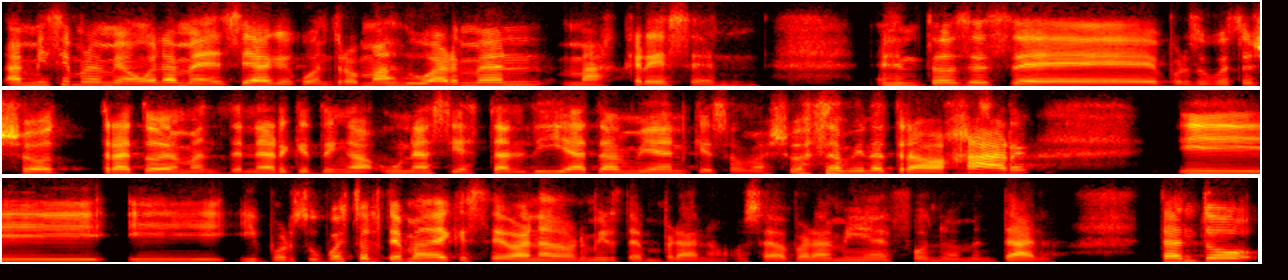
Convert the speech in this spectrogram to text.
a mí siempre mi abuela me decía que cuanto más duermen, más crecen. Entonces, eh, por supuesto, yo trato de mantener que tenga una siesta al día también, que eso me ayuda también a trabajar. Y, por supuesto el tema de que se van a dormir temprano, o sea, para mí es fundamental. Tanto,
